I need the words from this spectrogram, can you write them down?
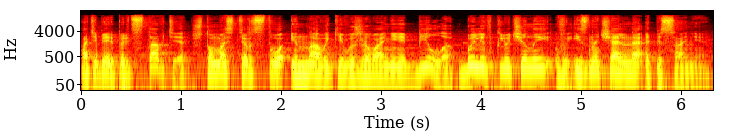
А теперь представьте, что мастерство и навыки выживания Билла были включены в изначальное описание.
